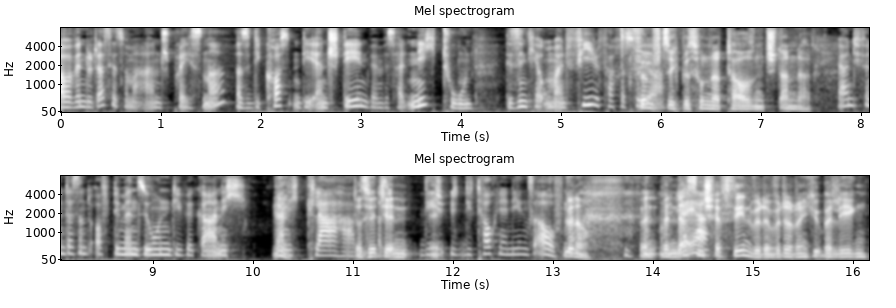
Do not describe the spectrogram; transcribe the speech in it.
aber wenn du das jetzt nochmal ansprichst, ne, also die Kosten, die entstehen, wenn wir es halt nicht tun, die sind ja um ein Vielfaches höher. 50 bis 100.000 Standard. Ja, und ich finde, das sind oft Dimensionen, die wir gar nicht, gar nicht klar haben. Das wird ja in- die, die tauchen ja nirgends auf. Ne? Genau. Wenn, wenn das Ja, ja. ein Chef sehen würde, dann würde er doch nicht überlegen,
